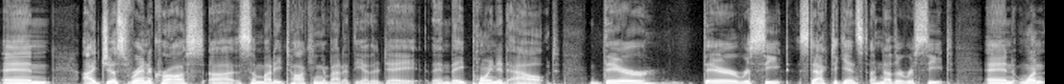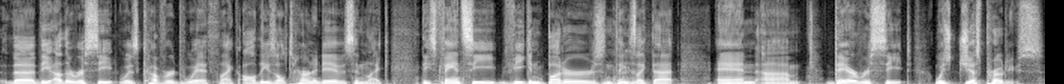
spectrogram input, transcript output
And I just ran across uh, somebody talking about it the other day, and they pointed out their their receipt stacked against another receipt and one the the other receipt was covered with like all these alternatives and like these fancy vegan butters and things mm-hmm. like that and um, their receipt was just produce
